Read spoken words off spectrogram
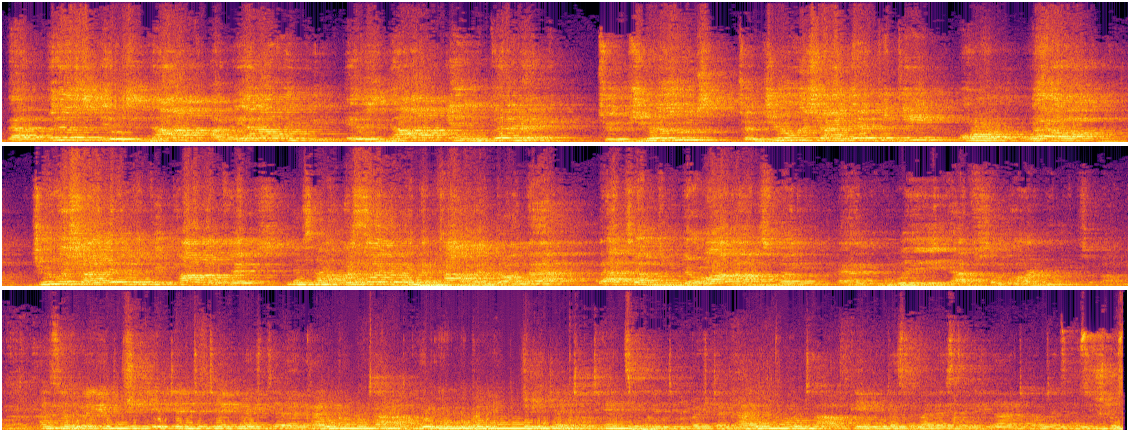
that this is not, again I repeat, is not endemic to Jews, to Jewish identity, or, well, Jewish identity politics. That's I'm not- going to comment on that. That's up to Gilad Atzman, and we have some arguments about that. also über jüdische Identität möchte er keinen Kommentar abgeben, über jüdische Identitätspolitik möchte er keinen Kommentar abgeben, das überlässt er Gilad und jetzt muss ich Schluss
